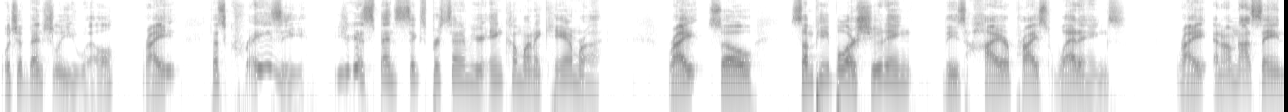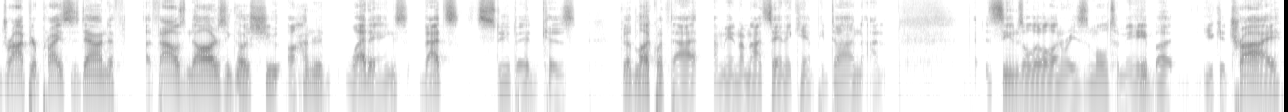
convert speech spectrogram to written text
which eventually you will, right? That's crazy. You're going to spend 6% of your income on a camera, right? So some people are shooting these higher priced weddings, right? And I'm not saying drop your prices down to a $1,000 and go shoot a 100 weddings. That's stupid cuz good luck with that. I mean, I'm not saying it can't be done. I it seems a little unreasonable to me, but you could try.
